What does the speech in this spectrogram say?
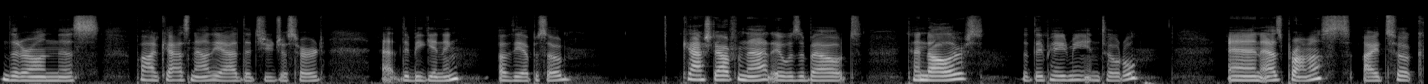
that are on this podcast now, the ad that you just heard at the beginning of the episode. Cashed out from that, it was about $10 that they paid me in total. And as promised, I took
